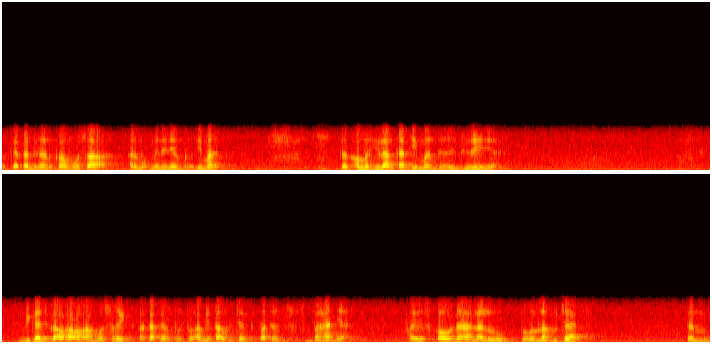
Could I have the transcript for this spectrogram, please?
Berkaitan dengan kaum Musa Al-Mu'minin yang beriman. Dan Allah hilangkan iman dari dirinya Demikian juga orang-orang musyrik terkadang berdoa minta hujan kepada sesembahannya. Fayusqauna lalu turunlah hujan dan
